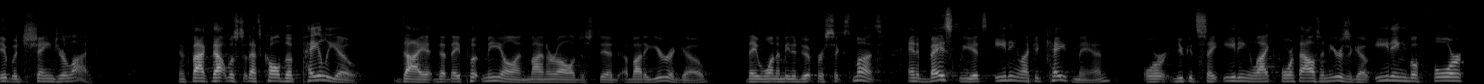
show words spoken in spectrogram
it would change your life. In fact, that was, that's called the paleo diet that they put me on, my neurologist did about a year ago. They wanted me to do it for six months. And it basically, it's eating like a caveman, or you could say eating like 4,000 years ago, eating before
